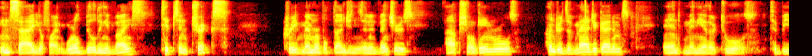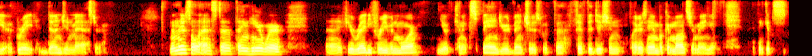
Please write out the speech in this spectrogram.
Inside, you'll find world building advice, tips and tricks, create memorable dungeons and adventures, optional game rules, hundreds of magic items, and many other tools to be a great dungeon master. Then there's the last uh, thing here where uh, if you're ready for even more, you can expand your adventures with the fifth edition Player's Handbook and Monster Manual. I think it's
